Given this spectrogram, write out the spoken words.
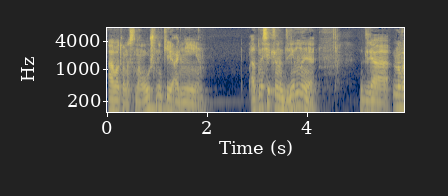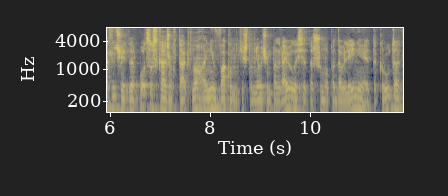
А вот у нас наушники, они относительно длинные, для, ну, в отличие от AirPods, скажем так, но они в вакуумнике, что мне очень понравилось, это шумоподавление, это круто,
